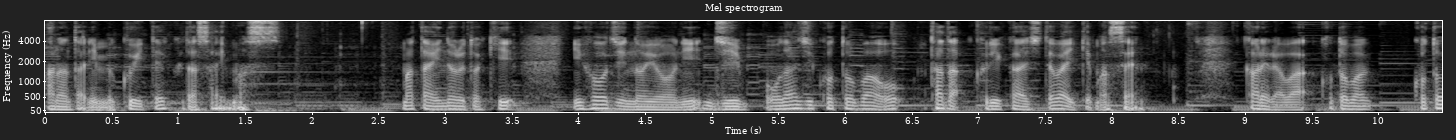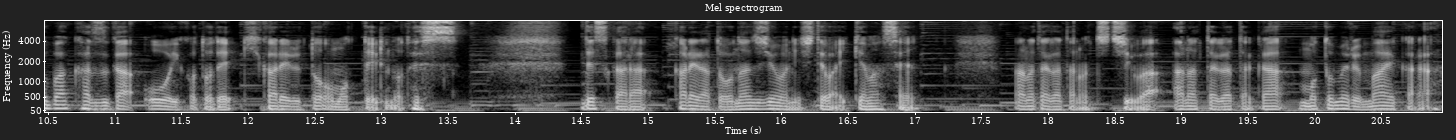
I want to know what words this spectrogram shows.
あなたに報いてくださいます。また祈るとき違法人のように同じ言葉をただ繰り返してはいけません。彼らは言葉言葉数が多いことで聞かれると思っているのです。ですから彼らと同じようにしてはいけません。あなた方の父はあなた方が求める前から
